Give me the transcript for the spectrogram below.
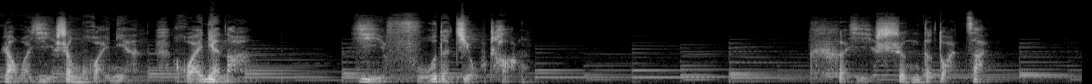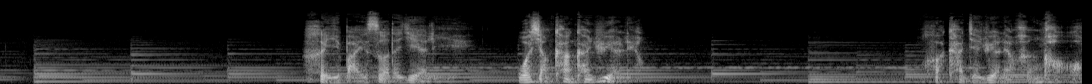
让我一生怀念，怀念那一幅的久长和一生的短暂。黑白色的夜里，我想看看月亮。我看见月亮很好，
